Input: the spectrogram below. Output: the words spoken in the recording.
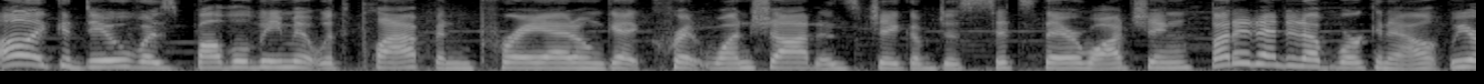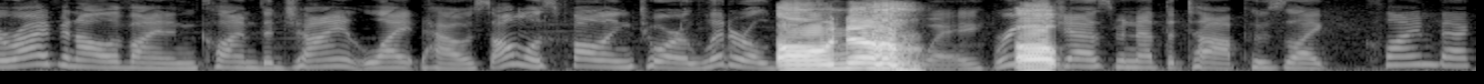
All I could do was bubble beam it with Plap and pray I don't get crit one shot as Jacob just sits there watching. But it ended up working out. We arrive in Olivine and climb the giant lighthouse, almost falling to our literal Oh, no. way. Reach Oh. Jasmine at the top, who's like, climb back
